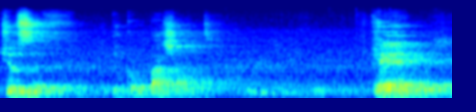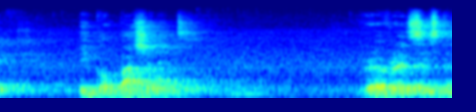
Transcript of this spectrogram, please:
Joseph, be compassionate. Ken, be compassionate. Reverend sister,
